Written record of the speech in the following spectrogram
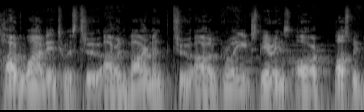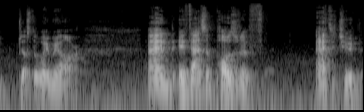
hardwired into us through our environment, through our growing experience, or possibly just the way we are. And if that's a positive attitude,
